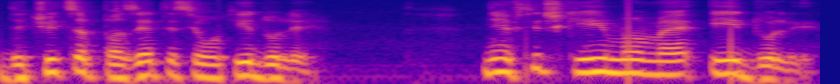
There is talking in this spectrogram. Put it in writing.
Дечица, пазете се от идоли. Ние всички имаме идоли.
